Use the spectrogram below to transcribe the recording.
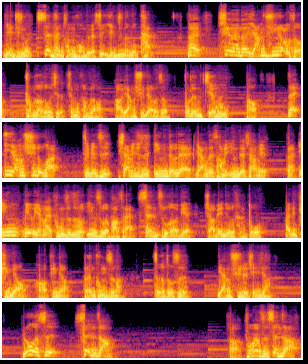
眼睛甚至瞳孔，对不对？所以眼睛能够看。那现在呢，阳虚掉的时候看不到东西的，全部看不到了。好，阳虚掉的时候不能见物。好，那一阳虚的话，这边是下面就是阴，对不对？阳在上面，阴在下面。那阴没有阳来控制的时候，阴是不是跑出来？肾主二便，小便就是很多。那你频尿，好频尿不能控制嘛？这个都是阳虚的现象。如果是肾脏。好，同样是肾脏，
